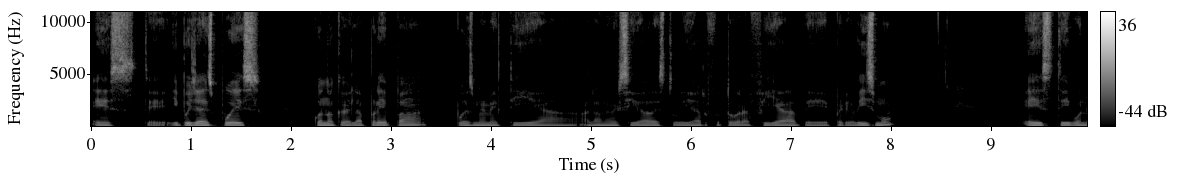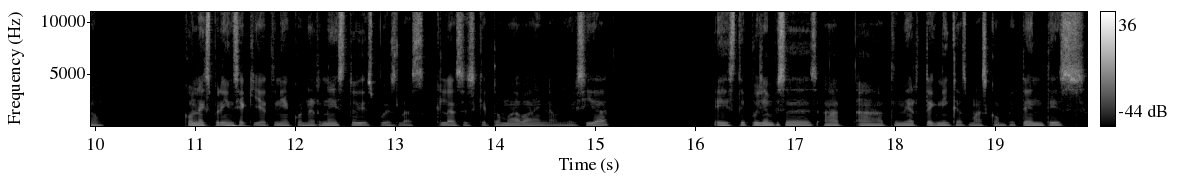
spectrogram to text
Este, y pues ya después, cuando acabé la prepa, pues me metí a, la universidad a estudiar fotografía de periodismo. Este, bueno, con la experiencia que ya tenía con Ernesto y después las clases que tomaba en la universidad, este, pues ya empecé a, tener técnicas más competentes,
